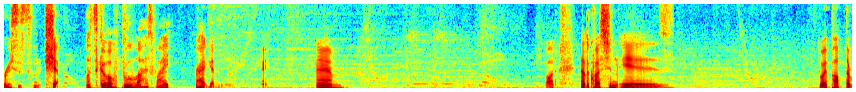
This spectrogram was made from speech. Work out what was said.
Racist shit. Let's go. Blue eyes, white dragon. Um. God. Now the question is, do I pop the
